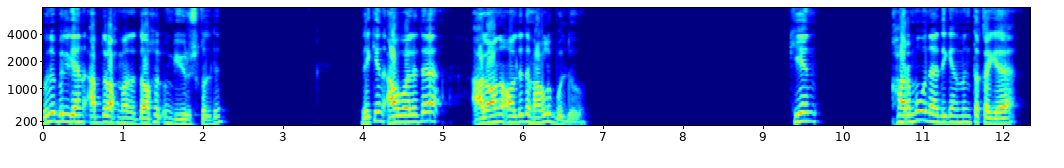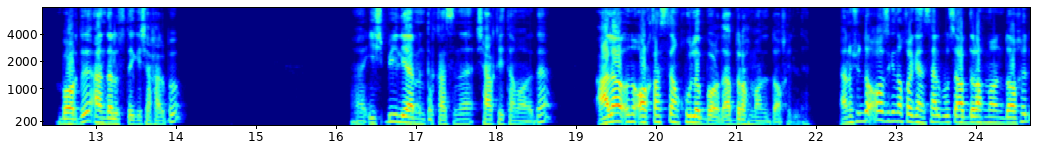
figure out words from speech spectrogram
Buni bilgan abdurahmon dohil unga yurish qildi. Lekin avvalida aloni oldida mag'lub bo'ldi u. Keyin qarmuna degan mintaqaga bordi andalusdagi shahar bu. E, Ishbiliya mintaqasini sharqiy tomonida. Ala uni orqasidan quvlab bordi abdurahmon dohilni ana shunda ozgina qolgan sal bo'lsa abdurahmon dohil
